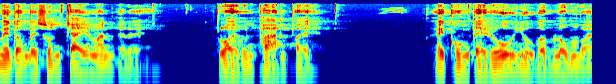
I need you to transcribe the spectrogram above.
ไม่ต้องไปสนใจมันก็ได้ ปล่อยมันผ่านไป ให้คงแต่รู้อยู่กับลมไว้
